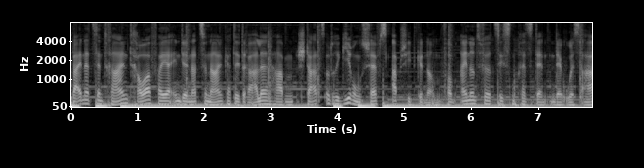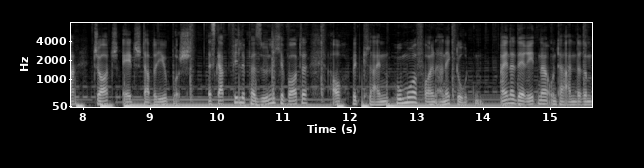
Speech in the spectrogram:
Bei einer zentralen Trauerfeier in der Nationalen Kathedrale haben Staats- und Regierungschefs Abschied genommen vom 41. Präsidenten der USA, George H.W. Bush. Es gab viele persönliche Worte, auch mit kleinen humorvollen Anekdoten. Einer der Redner unter anderem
